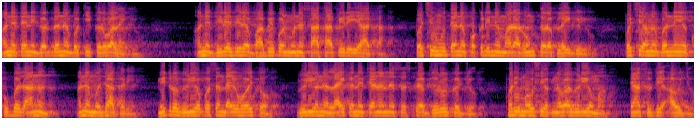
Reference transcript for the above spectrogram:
અને તેની ગરદને બકી કરવા લાગ્યો. અને ધીરે ધીરે ભાભી પણ મને સાથ આપી રહ્યા હતા. પછી હું તેને પકડીને મારા રૂમ તરફ લઈ ગયો. પછી અમે બંનેએ ખૂબ જ આનંદ અને મજા કરી. મિત્રો, વીડિયો પસંદ આવ્યો હોય તો વિડીયોને લાઇક અને ચેનલને સબસ્ક્રાઇબ જરૂર કરજો. ફરી મળશું એક નવા વિડીયોમાં. ત્યાં સુધી આવજો.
